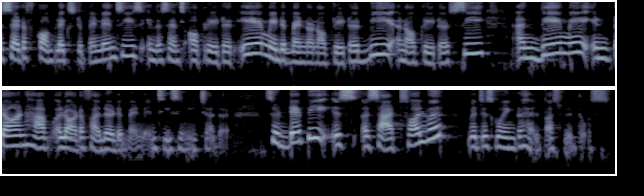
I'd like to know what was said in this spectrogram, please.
a set of complex dependencies in the sense operator A may depend on operator B and operator C, and they may in turn have a lot of other dependencies in each other. So Deppy is a SAT solver which is going to help us with those.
